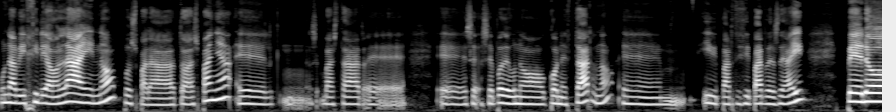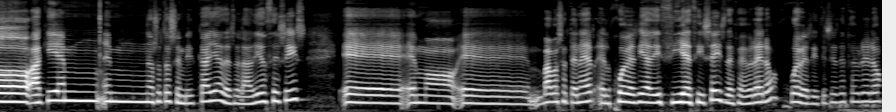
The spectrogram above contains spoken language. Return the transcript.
una vigilia online, ¿no? Pues para toda España va a estar, eh, eh, se, puede uno conectar, ¿no? y participar desde ahí. Pero aquí en, nosotros en Vizcaya, desde la diócesis, hemos, vamos a tener el jueves día 16 de febrero, jueves 16 de febrero,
